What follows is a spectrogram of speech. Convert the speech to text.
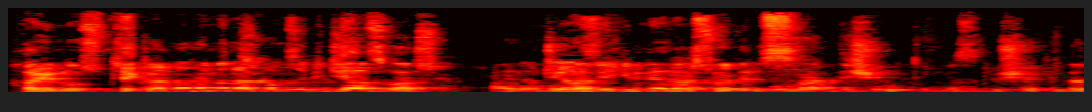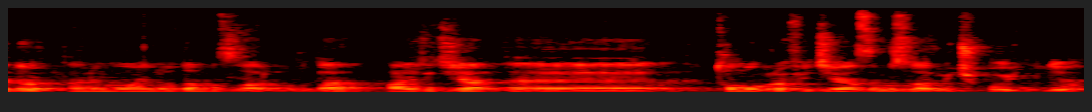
Hayırlı olsun tekrardan. Hemen arkamızda bir cihaz var. Aynen. Bu cihazla ilgili neler söyleriz? Bunlar diş ünitemiz. Bu şekilde 4 tane muayene odamız var burada. Ayrıca e, tomografi cihazımız var 3 boyutlu.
